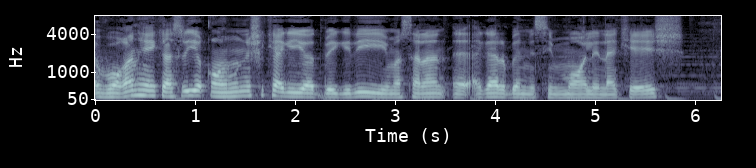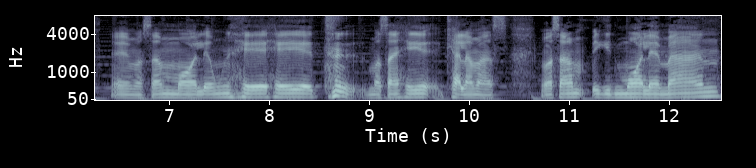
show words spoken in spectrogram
واقعا هی کسری یه قانونشه که اگه یاد بگیری مثلا اگر بنویسیم مال نکش مثلا مال اون هی هی مثلا هی کلمه است. مثلا بگید مال من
